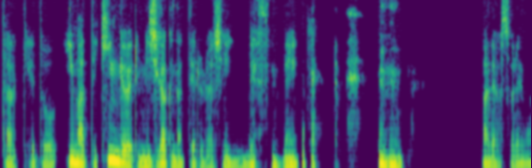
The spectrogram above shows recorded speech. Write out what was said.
たけど、今って金魚より短くなってるらしいんですよね。まあでもそれは、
